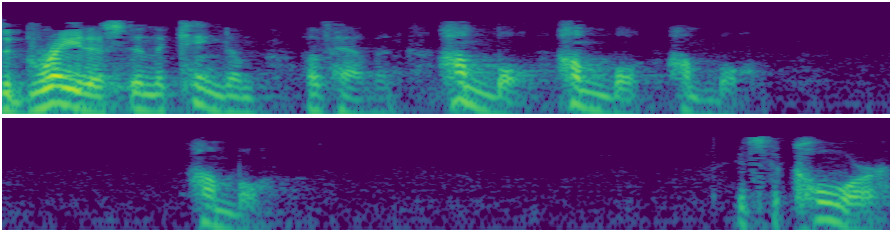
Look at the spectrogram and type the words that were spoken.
the greatest in the kingdom of heaven. Humble, humble, humble. Humble. It's the core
